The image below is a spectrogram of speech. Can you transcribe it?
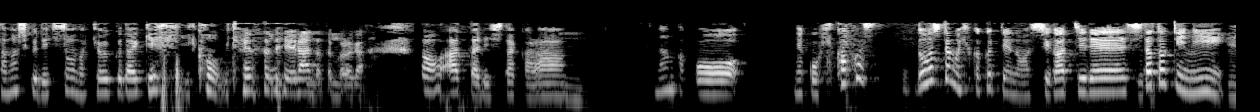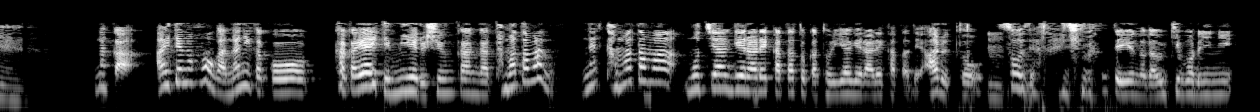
楽しくできそうな教育大経済に行こうみたいなので選んだところが、そうあったりしたから、うん。なんかこう、ね、こう比較し、どうしても比較っていうのはしがちで、したときに、うん。なんか相手の方が何かこう、輝いて見える瞬間がたまたま、ね、たまたま持ち上げられ方とか取り上げられ方であると、うんそうじゃない自分っていうのが浮き彫りに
